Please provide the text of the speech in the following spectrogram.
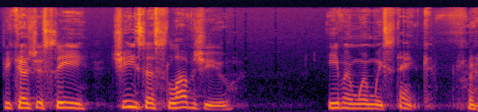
Because you see, Jesus loves you even when we stink.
